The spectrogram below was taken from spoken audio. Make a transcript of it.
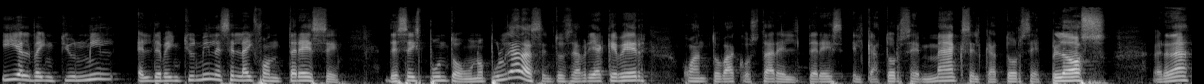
y el 21 mil el de 21 mil es el iPhone 13 de 6.1 pulgadas. Entonces habría que ver cuánto va a costar el 3, el 14 Max, el 14 Plus, ¿verdad?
